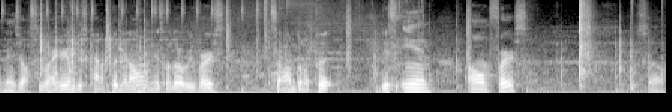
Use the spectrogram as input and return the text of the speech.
And as y'all see right here, I'm just kind of putting it on and it's gonna go reverse. So I'm gonna put this in on first. So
